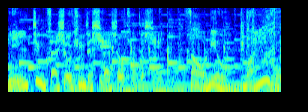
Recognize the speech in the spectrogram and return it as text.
您正在收听的是《收听的是早六晚五》。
